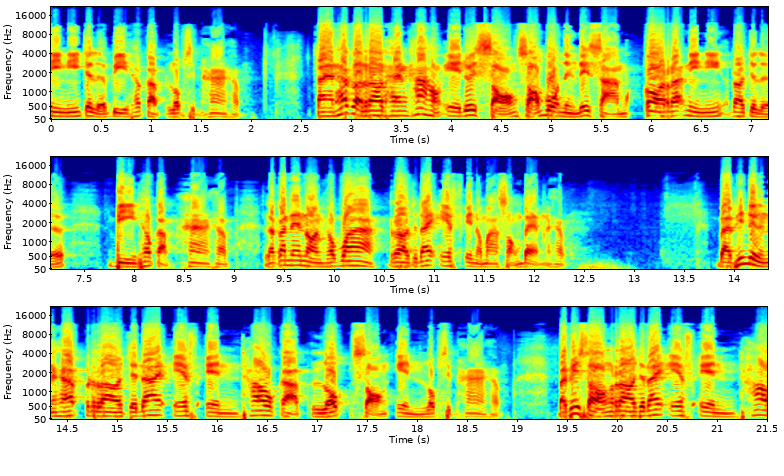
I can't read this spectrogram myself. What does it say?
ณีนี้จะเหลือ b เท่ากับลบ15 ครับ แต่ถ้าเกิดเราแทนค่าของ a ด้วย 2 2บวก1ได้ 3 กรณีนี้เราจะเหลือ b เท่ากับ 5 ครับ แล้วก็แน่นอนครับว่าเราจะได้ fn ออกมา 2 แบบนะครับ แบบที่1นะครับเราจะได้ fn เท่ากับลบ 2n ลบ 15 ครับ แบบที่ 2 เราจะได้ fn เท่า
